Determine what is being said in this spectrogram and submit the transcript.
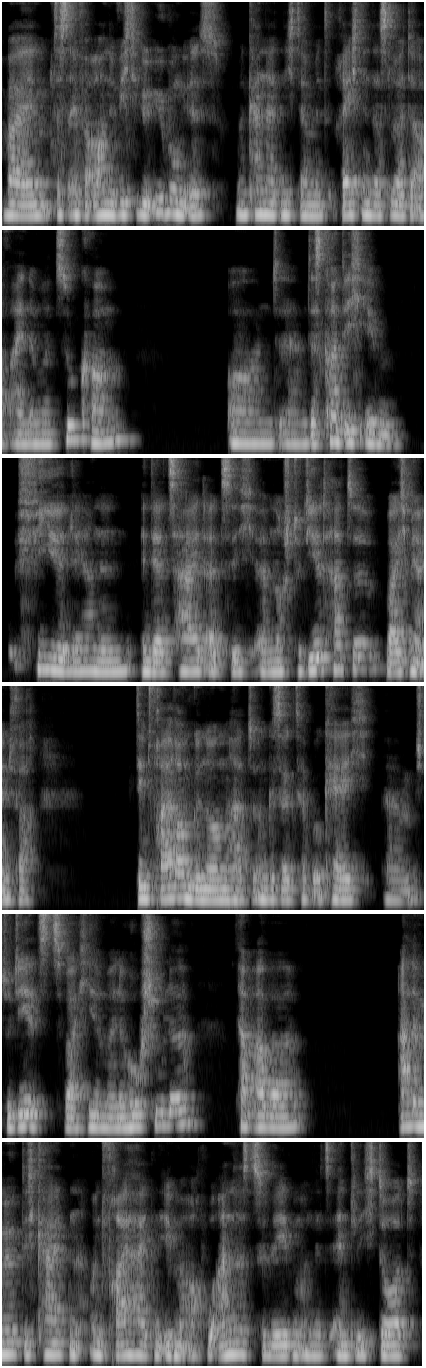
weil das einfach auch eine wichtige Übung ist. Man kann halt nicht damit rechnen, dass Leute auf einen immer zukommen. Und ähm, das konnte ich eben viel lernen in der Zeit, als ich ähm, noch studiert hatte, weil ich mir einfach den Freiraum genommen hatte und gesagt habe, okay, ich ähm, studiere jetzt zwar hier in meiner Hochschule, habe aber alle Möglichkeiten und Freiheiten eben auch woanders zu leben und letztendlich dort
